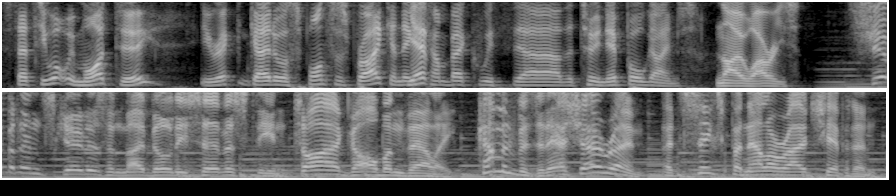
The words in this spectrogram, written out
Statsy, what we might do, you reckon go to a sponsors break and then yep. come back with uh, the two netball games? No worries. Shepparton Scooters and Mobility service the entire Goulburn Valley. Come and visit our showroom at 6 Benalla Road, Shepparton,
